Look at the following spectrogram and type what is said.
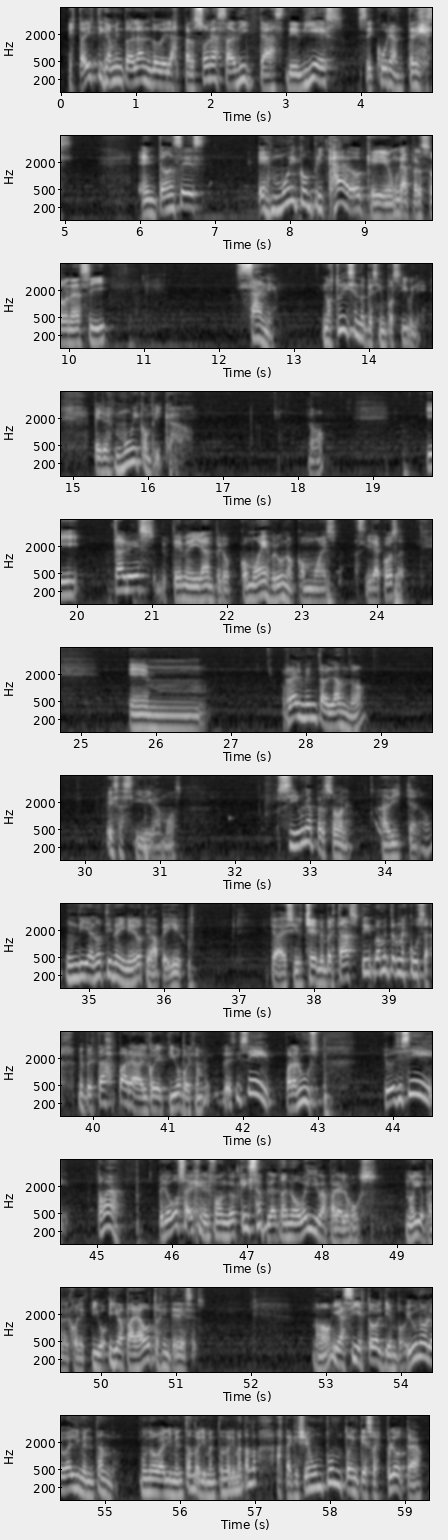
estadísticamente hablando, de las personas adictas de 10, se curan 3. Entonces, es muy complicado que una persona así sane. No estoy diciendo que es imposible, pero es muy complicado. ¿No? Y tal vez ustedes me dirán, pero ¿cómo es Bruno? ¿Cómo es así la cosa? Em, realmente hablando, es así, digamos. Si una persona adicta, ¿no? un día no tiene dinero, te va a pedir. Te va a decir, che, ¿me prestás? Te va a meter una excusa. ¿Me prestás para el colectivo, por ejemplo? Le decís, sí, para el bus. Y le decís, sí, toma. Pero vos sabés en el fondo que esa plata no iba para el bus, no iba para el colectivo, iba para otros intereses. ¿No? Y así es todo el tiempo. Y uno lo va alimentando. Uno va alimentando, alimentando, alimentando, hasta que llega un punto en que eso explota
